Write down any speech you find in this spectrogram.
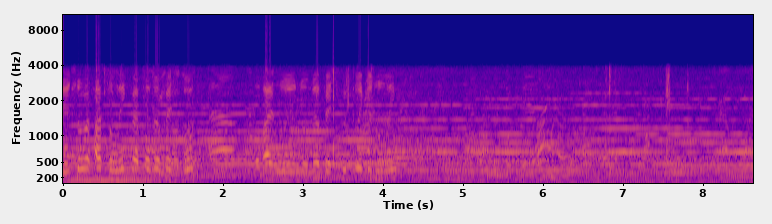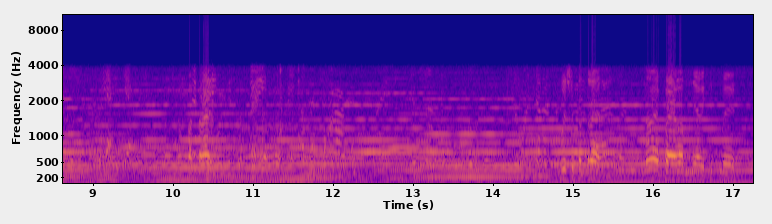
YouTube eu faço um link, vai pro meu Facebook. Você vai no, no meu Facebook, clica no link. Para trás. Puxa para trás. Não, é para ela, mulher aqui também.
